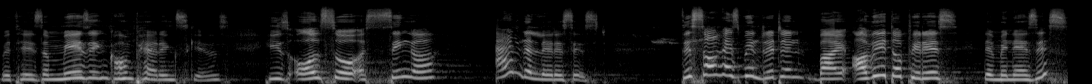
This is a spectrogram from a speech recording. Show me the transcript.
with his amazing comparing skills. He's also a singer and a lyricist. This song has been written by Avito Pires de Menezes.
